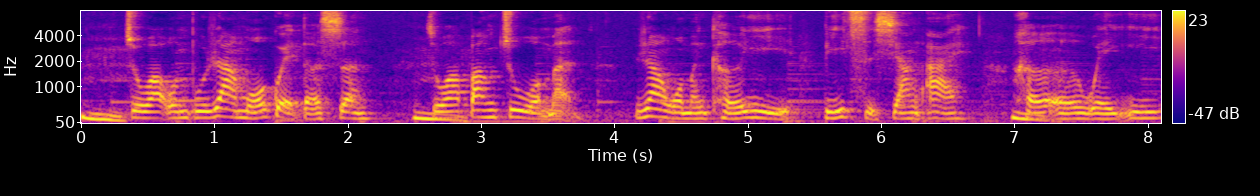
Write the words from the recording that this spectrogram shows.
嗯，主啊，我们不让魔鬼得胜。主啊，帮助我们，让我们可以彼此相爱，合而为一。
